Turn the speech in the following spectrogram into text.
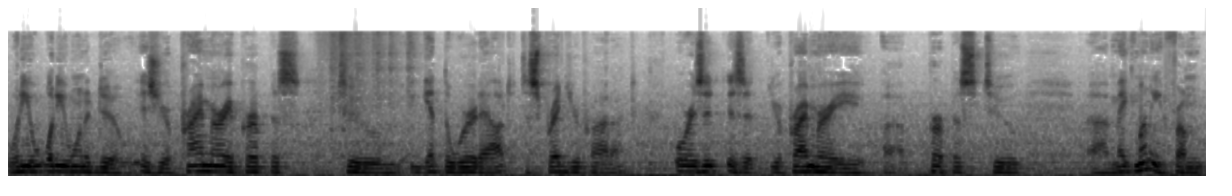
What do you what do you want to do? Is your primary purpose to get the word out to spread your product, or is it is it your primary uh, purpose to uh, make money from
